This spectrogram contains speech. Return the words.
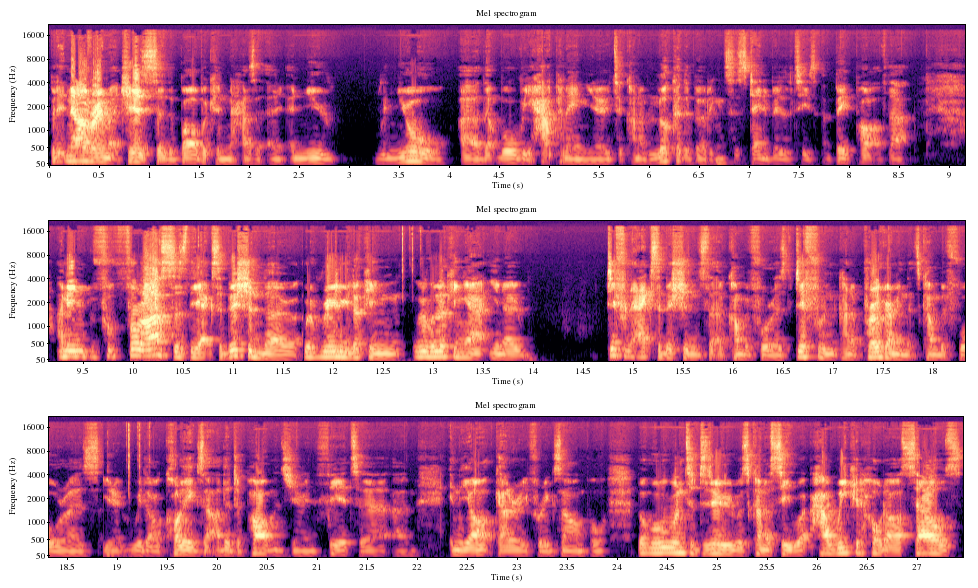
But it now very much is. So the Barbican has a, a new renewal uh, that will be happening, you know, to kind of look at the building and sustainability is a big part of that. I mean, for, for us as the exhibition, though, we're really looking, we were looking at, you know, different exhibitions that have come before us, different kind of programming that's come before us, you know, with our colleagues at other departments, you know, in theatre, um, in the art gallery, for example. But what we wanted to do was kind of see what, how we could hold ourselves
